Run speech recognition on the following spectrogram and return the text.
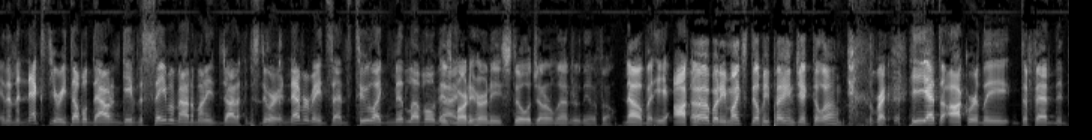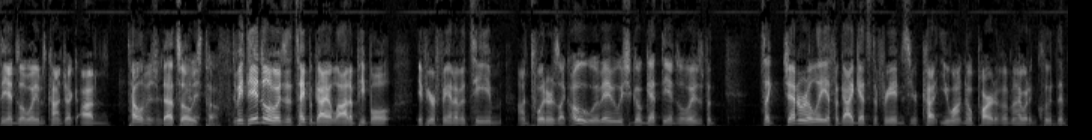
and then the next year he doubled down and gave the same amount of money to Jonathan Stewart. it never made sense. Two like mid-level guys. Is Marty Hurney still a general manager in the NFL? No, but he awkward. Oh, but he might still be paying Jake Delhomme. right. He had to awkwardly defend the DeAngelo Williams contract on television. That's always tough. I mean, DeAngelo Williams is the type of guy a lot of people, if you're a fan of a team on Twitter, is like, oh, maybe we should go get DeAngelo Williams. But it's like generally, if a guy gets the free agency or cut, you want no part of him. And I would include them.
